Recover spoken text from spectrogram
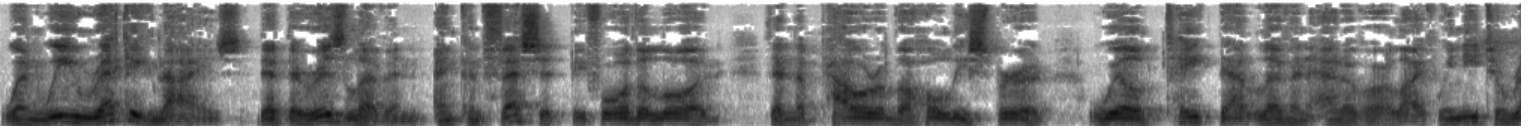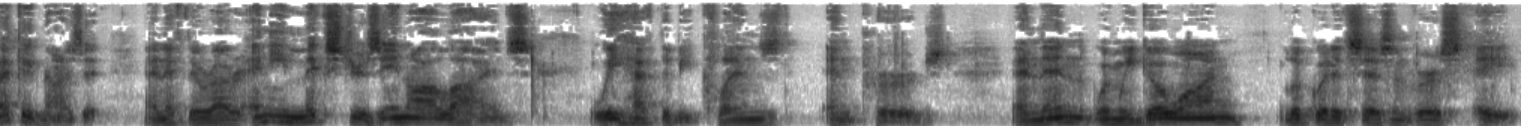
when we recognize that there is leaven and confess it before the Lord, then the power of the Holy Spirit will take that leaven out of our life. We need to recognize it. And if there are any mixtures in our lives, we have to be cleansed and purged. And then when we go on, look what it says in verse 8.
